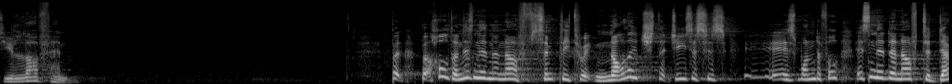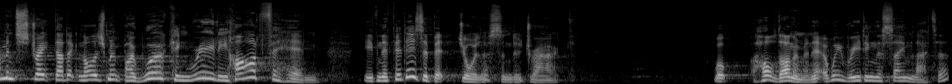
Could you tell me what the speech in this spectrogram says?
Do you love him? But, but hold on, isn't it enough simply to acknowledge that Jesus is, is wonderful? Isn't it enough to demonstrate that acknowledgement by working really hard for him? even if it is a bit joyless and a drag. Well, hold on a minute. Are we reading the same letter?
